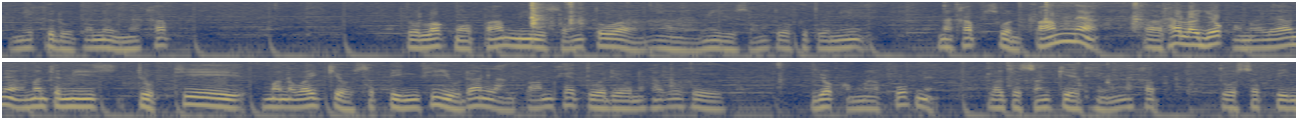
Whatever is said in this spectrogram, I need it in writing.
อันนี้คือดูดอันหนึ่งนะครับ ตัวล็อกหัวปั๊มมีอยู่ 2 ตัวอ่ามีอยู่ 2 ตัวคือตัวนี้นะครับส่วนปั๊มเนี่ยถ้าเรายกออกมาแล้วเนี่ยมันจะมีจุดที่มันเอาไว้เกี่ยวสปริงที่อยู่ด้านหลังปั๊มแค่ตัวเดียวนะครับ ก็คือยกออกมาปุ๊บเนี่ยเราจะสังเกตเห็นนะครับตัวสปริง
